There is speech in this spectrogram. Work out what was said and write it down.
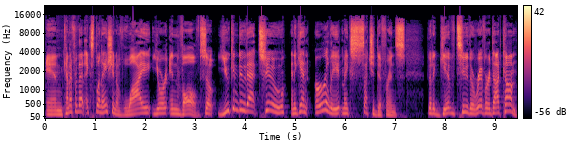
and kind of for that explanation of why you're involved. So you can do that too. And again, early, it makes such a difference. Go to givetotheriver.com.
